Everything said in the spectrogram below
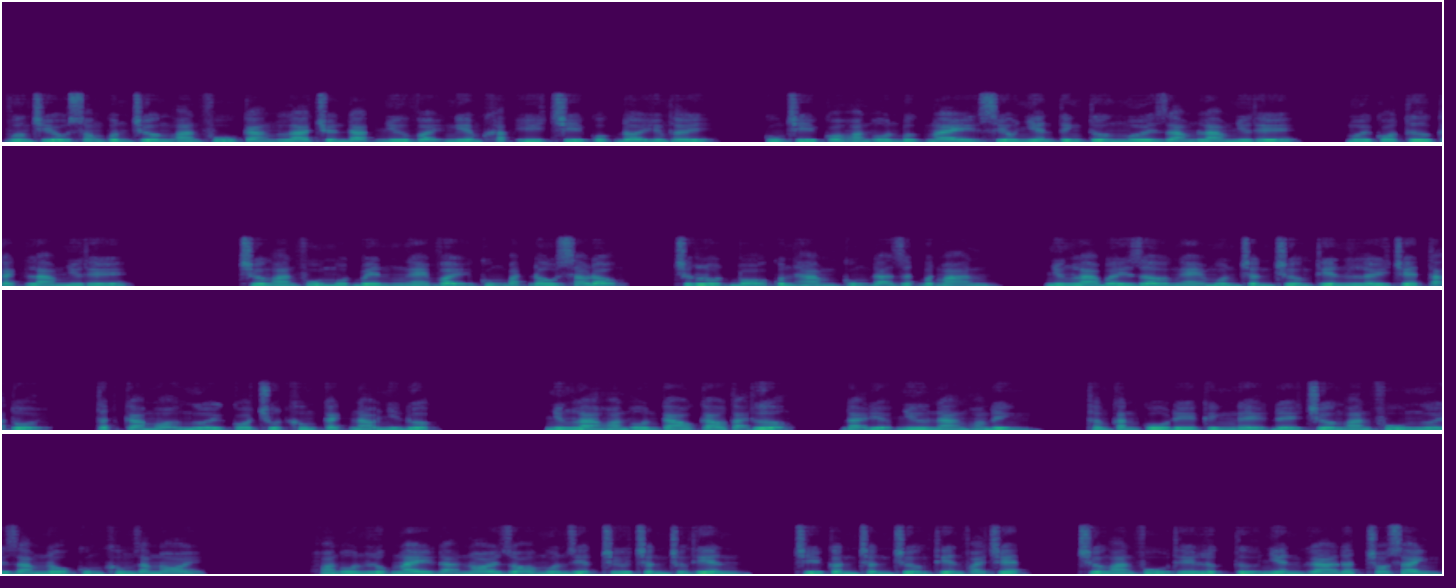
vương triều song quân trường an phủ càng là truyền đạt như vậy nghiêm khắc ý chỉ cuộc đời hiếm thấy, cũng chỉ có hoàn ôn bực này siêu nhiên tinh tướng mới dám làm như thế, mới có tư cách làm như thế. Trường an phủ một bên nghe vậy cũng bắt đầu sao động, trước lột bỏ quân hàm cũng đã rất bất mãn, nhưng là bây giờ nghe muốn trần trường tiên lấy chết tạ tội, tất cả mọi người có chút không cách nào nhịn được. Nhưng là hoàn ôn cao cao tại thượng, đại điệp như nàng hoàng đình thâm căn cố đế kính nể để trường an phủ người dám nộ cũng không dám nói. Hoàn ôn lúc này đã nói rõ muốn diệt trừ trần trường thiên chỉ cần trần trường thiên phải chết trường an phủ thế lực tự nhiên gà đất chó sành,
